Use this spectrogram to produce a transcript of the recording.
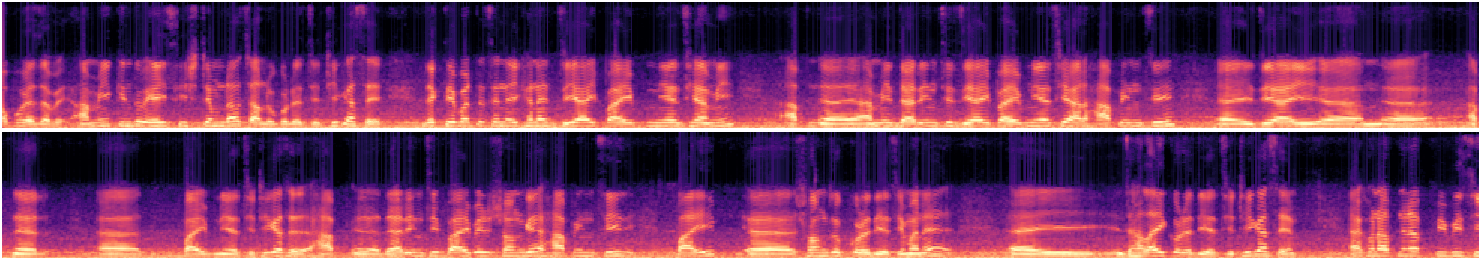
অফ হয়ে যাবে। আমি কিন্তু এই সিস্টেমটা চালু করেছি, ঠিক আছে? দেখতে পাচ্ছেন এখানে জিআই পাইপ নিয়েছি আমি। আমি দেড় ইঞ্চি জিআই পাইপ নিয়েছি আর হাফ ইঞ্চি জিআই আপনার পাইপ নিয়েছি, ঠিক আছে? হাফ দেড় ইঞ্চি পাইপের সঙ্গে হাফ ইঞ্চি পাইপ সংযোগ করে দিয়েছি মানে এই, ঝালাই করে দিয়েছি, ঠিক আছে? এখন আপনারা পিভিসি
